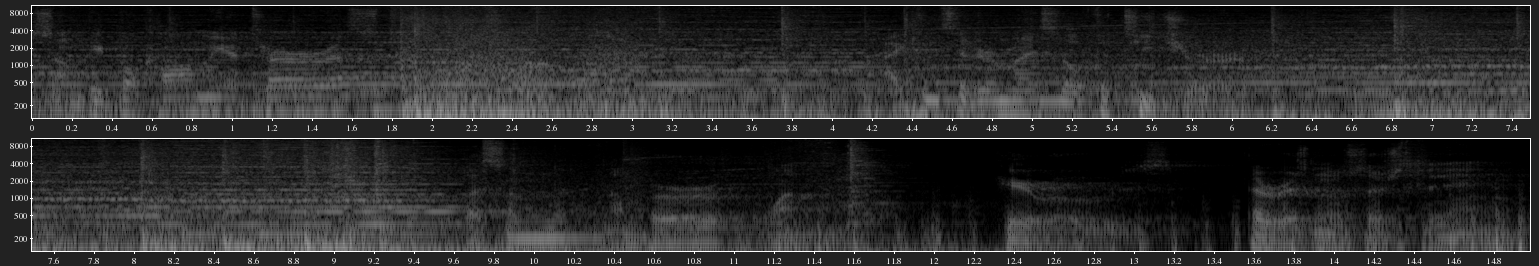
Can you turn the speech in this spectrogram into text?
Some people call me a terrorist. I consider myself a teacher. Lesson number one Heroes. There is no such thing.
